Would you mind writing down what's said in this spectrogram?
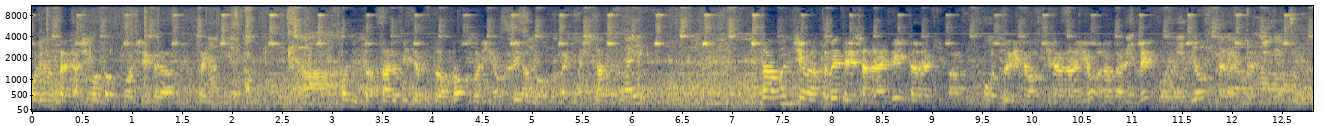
降りの際足元ご注意ください本日は垂水鉄道のご利用ありがとうございました。さあ運賃はすべて車内でいただきます。お釣りのいらないをあらかじめご用意をお願いいたします。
